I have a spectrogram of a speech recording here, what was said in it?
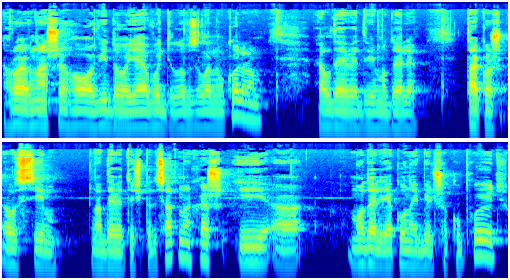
Героїв нашого відео я виділив зеленим кольором. L9 дві моделі. Також L7 на 9050 МГц і е, модель, яку найбільше купують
